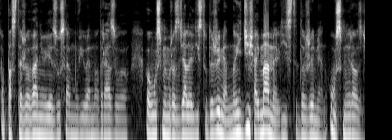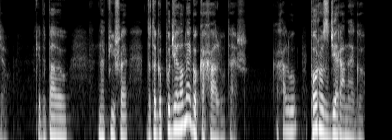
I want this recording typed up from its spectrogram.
o pasterzowaniu Jezusa, mówiłem od razu o, o ósmym rozdziale listu do Rzymian. No i dzisiaj mamy list do Rzymian, ósmy rozdział, kiedy Paweł napisze do tego podzielonego kachalu też, kachalu porozdzieranego,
